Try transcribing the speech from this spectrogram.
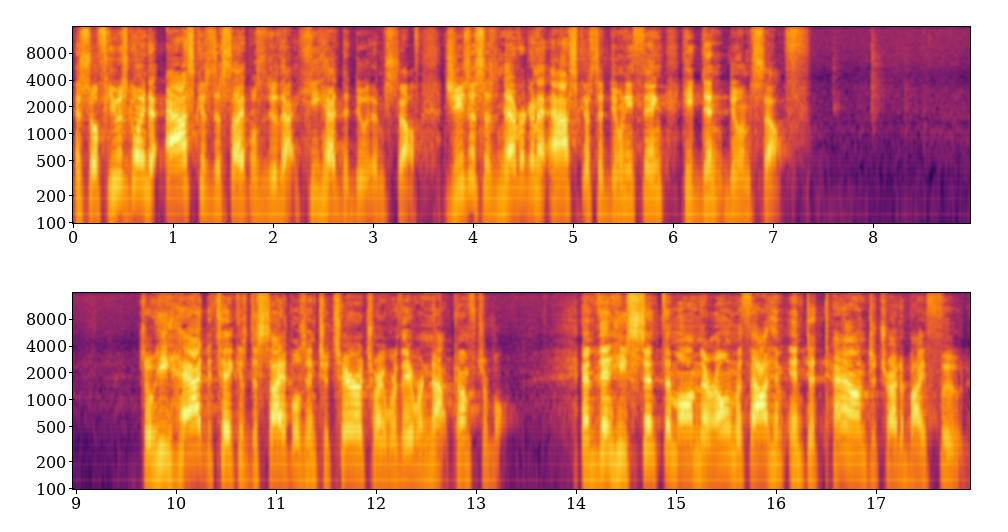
And so, if he was going to ask his disciples to do that, he had to do it himself. Jesus is never going to ask us to do anything he didn't do himself. So he had to take his disciples into territory where they were not comfortable. And then he sent them on their own without him into town to try to buy food.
